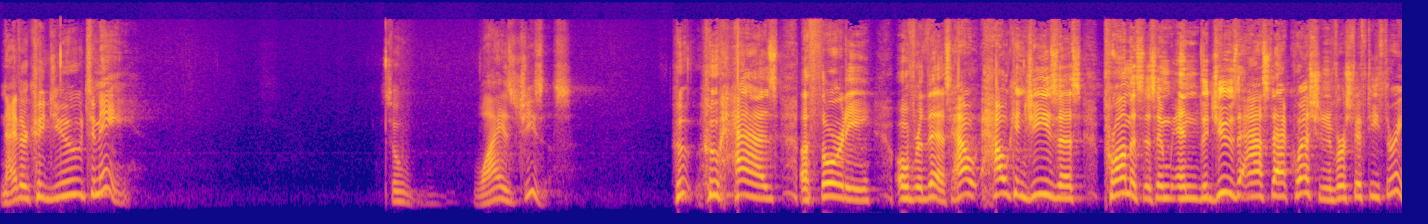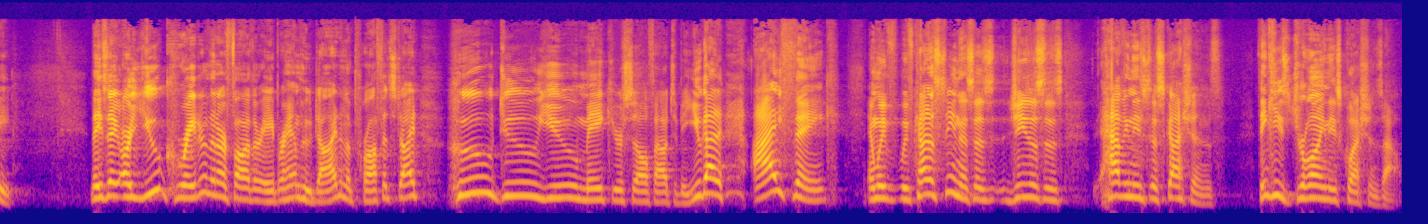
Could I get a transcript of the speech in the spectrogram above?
Neither could you to me. So, why is Jesus? Who, who has authority over this? How, how can Jesus promise this? And, and the Jews asked that question in verse 53. They say, Are you greater than our father Abraham, who died and the prophets died? Who do you make yourself out to be? You got to, I think, and we've, we've kind of seen this as Jesus is having these discussions. I think he's drawing these questions out.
